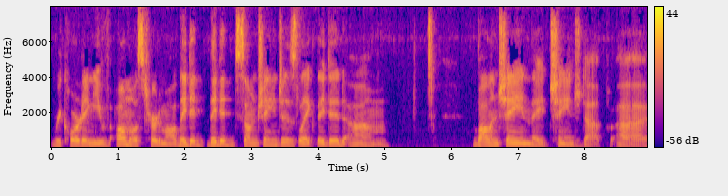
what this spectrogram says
recording you've almost heard them all. They did they did some changes like they did um ball and chain they changed up uh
